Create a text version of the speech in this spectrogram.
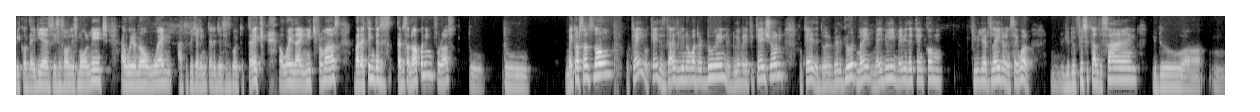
because the idea is this is only small niche, and we don't know when artificial intelligence is going to take away that niche from us. But I think that is that is an opening for us to to make ourselves known. Okay, okay, these guys really know what they're doing. They're doing verification. Okay, they're doing really good. May, maybe maybe they can come a few years later and say, well, you do physical design, you do uh,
